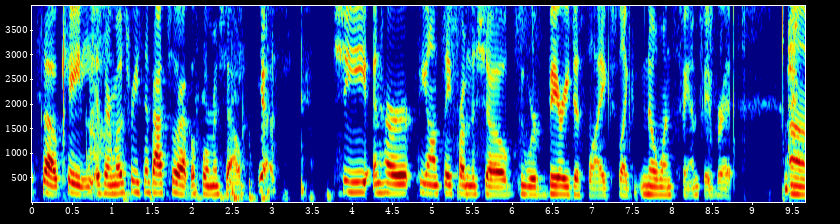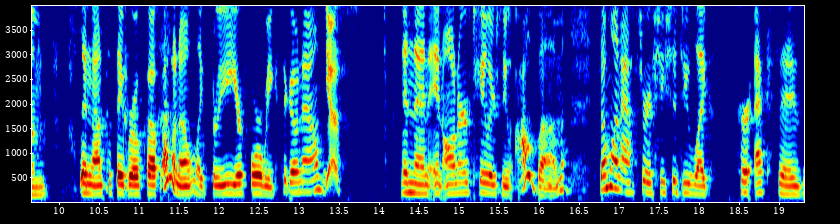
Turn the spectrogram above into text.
so Katie is our most recent bachelorette before Michelle. Yes. She and her fiance from the show, who were very disliked, like no one's fan favorite, um, announced that they broke up. I don't know, like three or four weeks ago now. Yes. And then, in honor of Taylor's new album, someone asked her if she should do like her exes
